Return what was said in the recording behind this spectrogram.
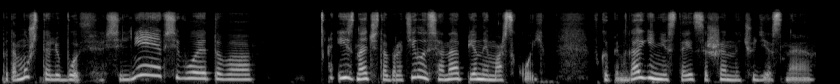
потому что любовь сильнее всего этого, и, значит, обратилась она пеной морской. В Копенгагене стоит совершенно чудесная...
